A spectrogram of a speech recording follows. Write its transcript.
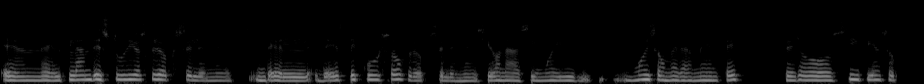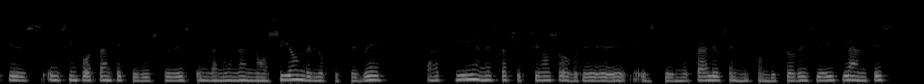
En el plan de estudios creo que se le del, de este curso creo que se le menciona así muy, muy someramente, pero sí pienso que es, es importante que ustedes tengan una noción de lo que se ve aquí en esta sección sobre este, metales semiconductores y aislantes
